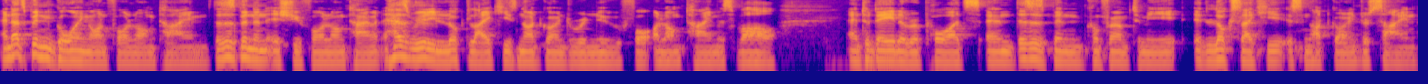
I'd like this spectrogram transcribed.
And that's been going on for a long time. This has been an issue for a long time. It has really looked like he's not going to renew for a long time as well. And today, the reports, and this has been confirmed to me, it looks like he is not going to sign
